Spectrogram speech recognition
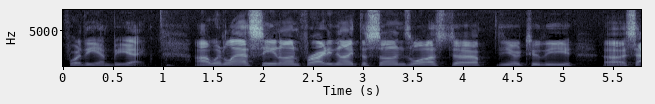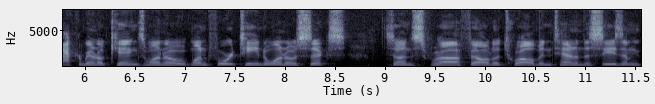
for the NBA. Uh, when last seen on Friday night, the Suns lost, uh, you know, to the uh, Sacramento Kings 114 to 106. Suns uh, fell to 12 and 10 in the season.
